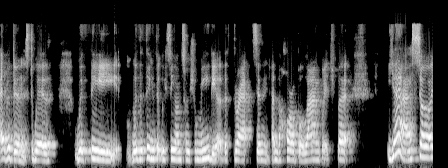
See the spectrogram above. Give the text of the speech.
evidenced with with the with the things that we see on social media, the threats and and the horrible language. But yeah, so I,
